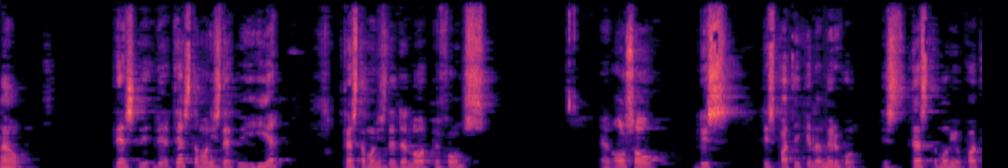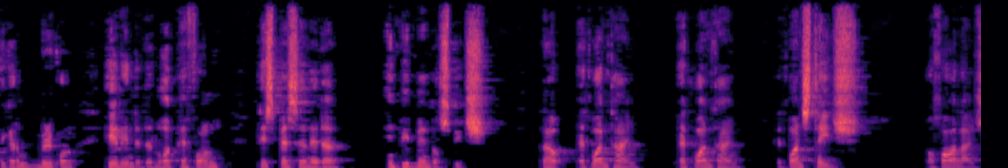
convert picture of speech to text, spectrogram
Now, there's the, the testimonies that we hear, testimonies that the Lord performs, and also this, this particular miracle, this testimony of particular miracle healing that the Lord performed, this person had a impediment of speech. Now, at one time, at one time, at one stage of our lives,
